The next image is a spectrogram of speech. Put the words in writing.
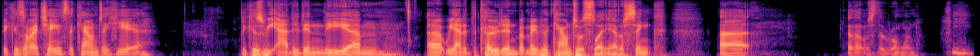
because if I change the counter here, because we added in the um, uh, we added the code in, but maybe the counter was slightly out of sync. Oh, that was the wrong one. if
